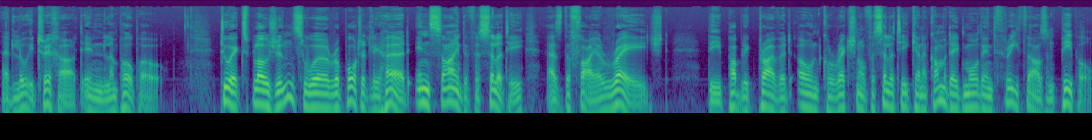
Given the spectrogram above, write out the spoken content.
at Louis Trichardt in Limpopo. Two explosions were reportedly heard inside the facility as the fire raged. The public private owned correctional facility can accommodate more than 3,000 people.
